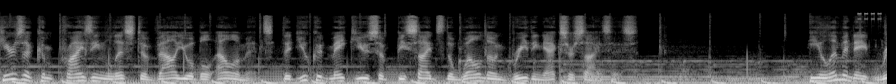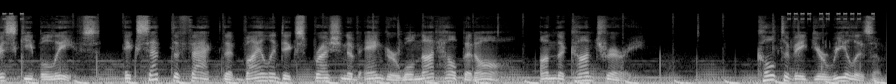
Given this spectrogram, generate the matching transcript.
Here's a comprising list of valuable elements that you could make use of besides the well-known breathing exercises. Eliminate risky beliefs. Accept the fact that violent expression of anger will not help at all. On the contrary. Cultivate your realism.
